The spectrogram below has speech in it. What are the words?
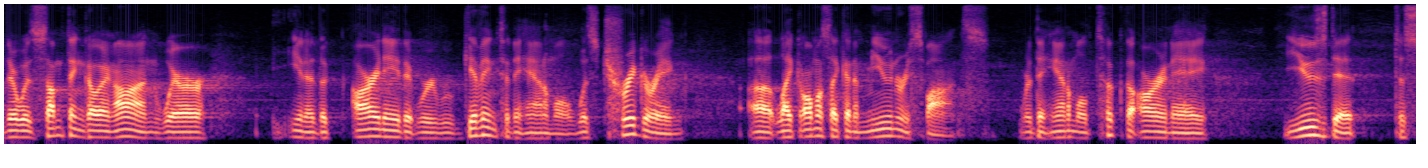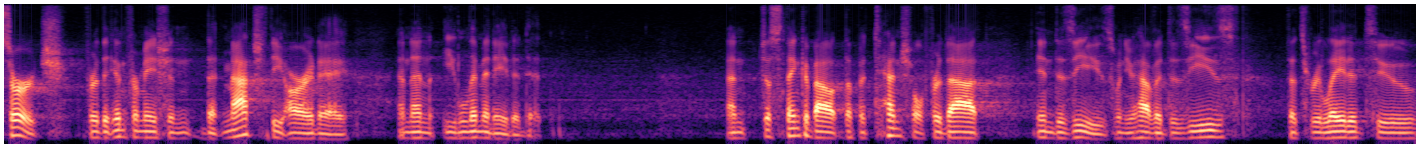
there was something going on where, you know, the RNA that we were giving to the animal was triggering, uh, like almost like an immune response, where the animal took the RNA, used it to search for the information that matched the RNA, and then eliminated it. And just think about the potential for that in disease. When you have a disease that's related to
